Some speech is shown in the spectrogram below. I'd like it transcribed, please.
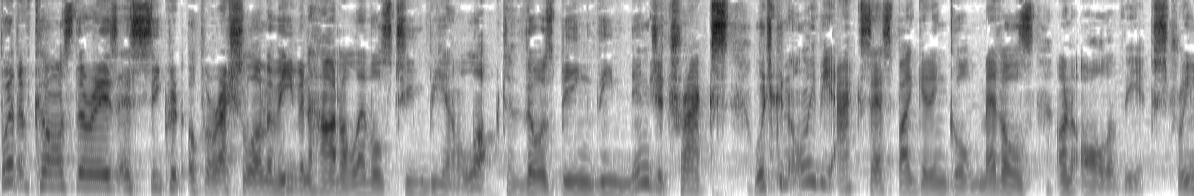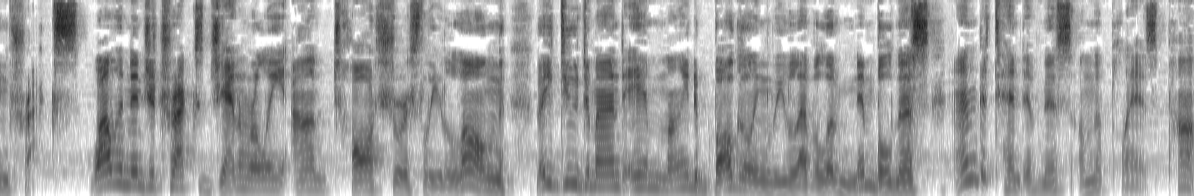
But of course, there is a secret upper echelon of even harder levels to be unlocked, those being the Ninja Tracks, which can only be accessed by getting gold medals on all of the extreme tracks. While the Ninja Tracks generally aren't tortuously long, they do demand a mind-bogglingly level of nimbleness and attentiveness on the player's part,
